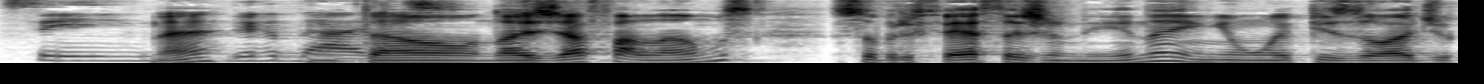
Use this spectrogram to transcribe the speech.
Sim, né? verdade. Então, nós já falamos sobre festa junina em um episódio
